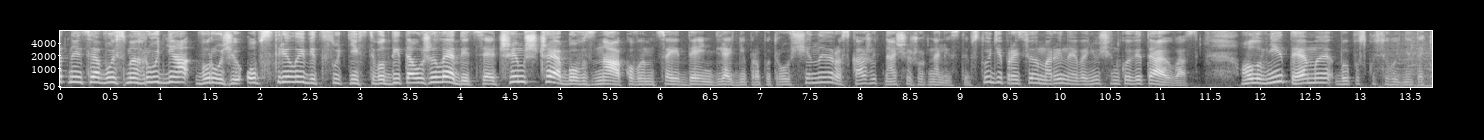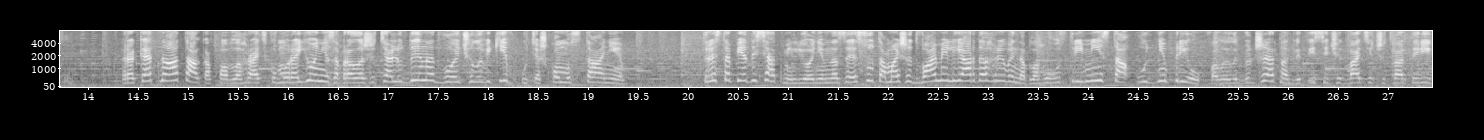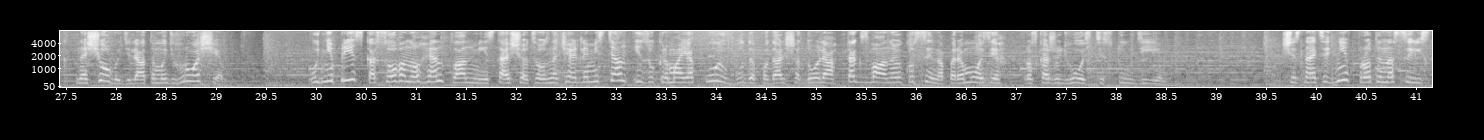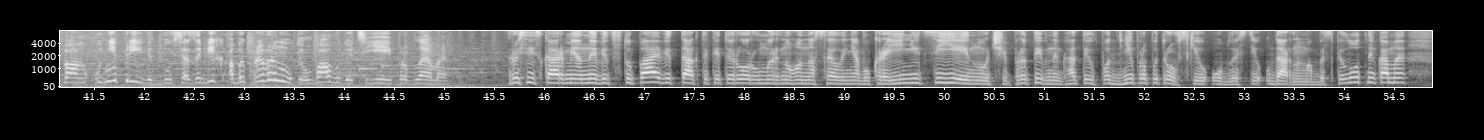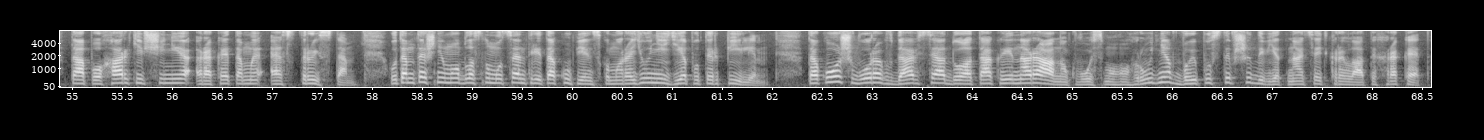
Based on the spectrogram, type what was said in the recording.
П'ятниця, 8 грудня, ворожі обстріли, відсутність води та ожеледиця. Чим ще був знаковим цей день для Дніпропетровщини, розкажуть наші журналісти. В студії працює Марина Іванющенко. Вітаю вас. Головні теми випуску сьогодні такі. Ракетна атака в Павлоградському районі забрала життя людини, двоє чоловіків у тяжкому стані. 350 мільйонів на ЗСУ та майже 2 мільярда гривень на благоустрій міста у Дніпрі ухвалили бюджет на 2024 рік. На що виділятимуть гроші? У Дніпрі скасовано генплан міста. Що це означає для містян, і, зокрема, якою буде подальша доля так званої коси на перемозі, розкажуть гості студії. 16 днів проти насильства. У Дніпрі відбувся забіг, аби привернути увагу до цієї проблеми. Російська армія не відступає від тактики терору мирного населення в Україні. Цієї ночі противник гатив по Дніпропетровській області ударними безпілотниками та по Харківщині ракетами С-300. У тамтешньому обласному центрі та Куп'янському районі є потерпілі. Також ворог вдався до атаки на ранок 8 грудня, випустивши 19 крилатих ракет.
